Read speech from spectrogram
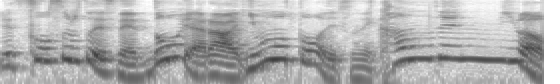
でそうするとですね、どうやら妹はですね、完全には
